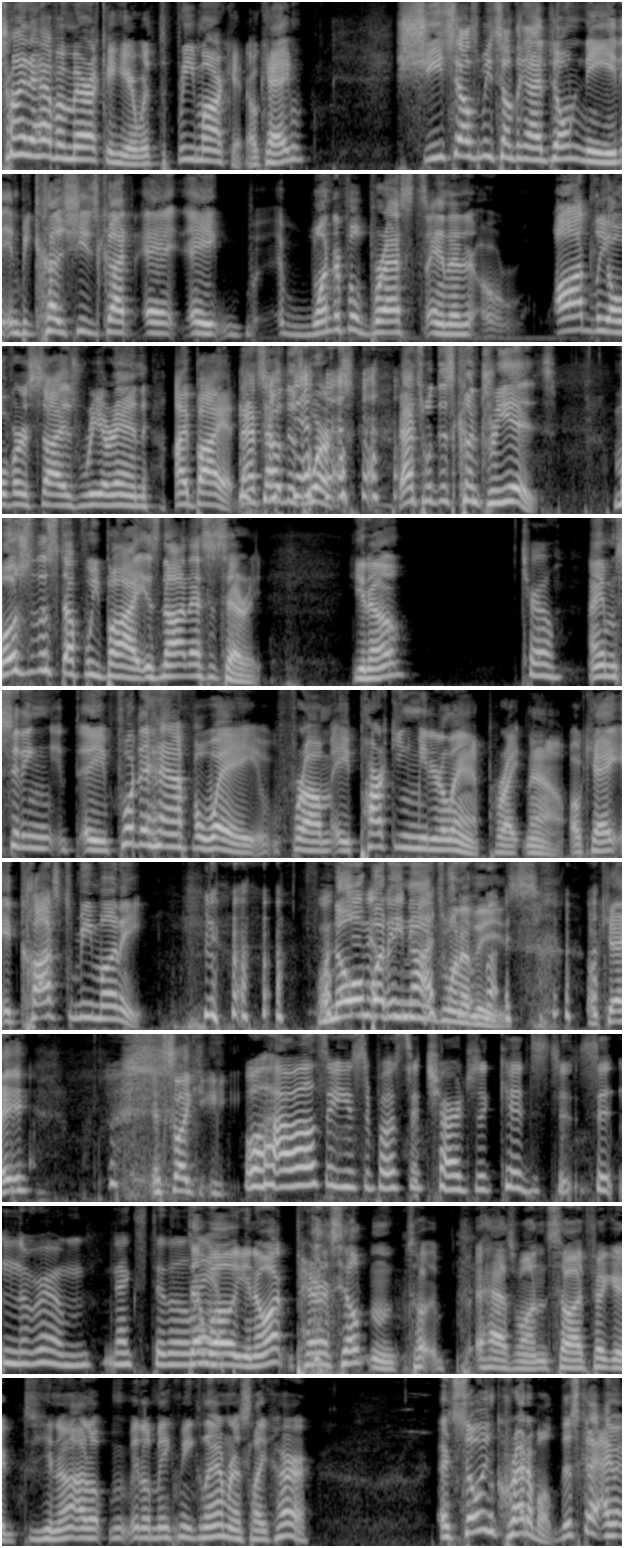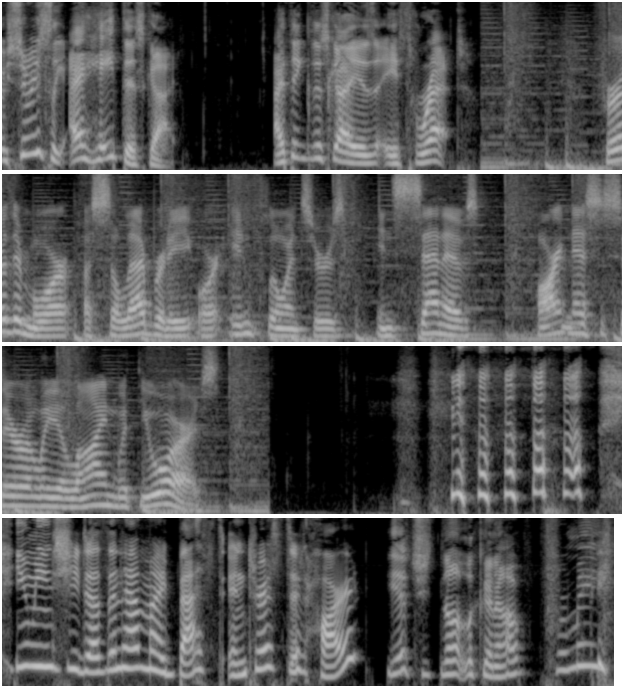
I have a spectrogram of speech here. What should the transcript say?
Trying to have America here with the free market, okay? She sells me something I don't need, and because she's got a, a wonderful breasts and an oddly oversized rear end, I buy it. That's how this works. That's what this country is. Most of the stuff we buy is not necessary. You know? True. I am sitting a foot and a half away from a parking meter lamp right now, okay? It cost me money. Nobody needs one of much. these, okay? It's like Well, how else are you supposed to charge the kids to sit in the room next to the That- lamp? well, you know what? Paris Hilton t- has one, so I figured, you know, it'll, it'll make me glamorous like her. It's so incredible. This guy, I mean, seriously, I hate this guy. I think this guy is a threat. Furthermore, a celebrity or influencer's incentives aren't necessarily aligned with yours. you mean she doesn't have my best interest at heart? Yeah, she's not looking out for me.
